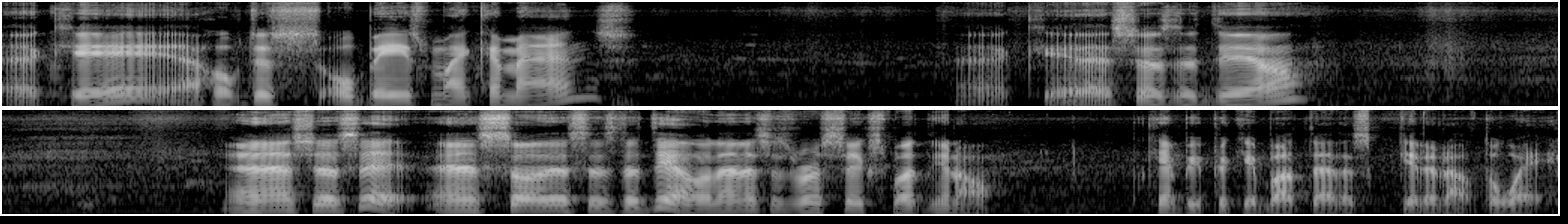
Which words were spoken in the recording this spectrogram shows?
Okay, I hope this obeys my commands. Okay, that's just the deal. And that's just it. And so this is the deal. And then this is verse 6, but you know, can't be picky about that. Let's get it out the way.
